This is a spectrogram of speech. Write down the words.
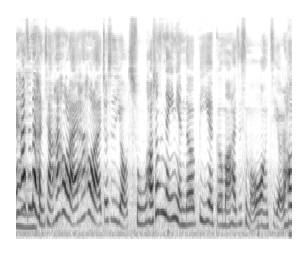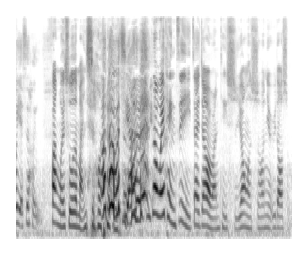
哎、他真的很强。他后来，他后来就是有出，好像是那一年的毕业歌吗？还是什么？我忘记了。然后也是很，范围说的蛮小的。哦，对不起啊，对不起。那威霆你自己在交友软体使用的时候，你有遇到什么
